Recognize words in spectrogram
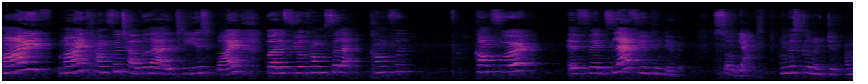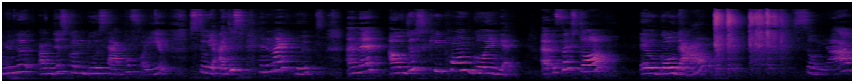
my my comfortability is right, but if your comfort comfort comfort, if it's left, you can do it. So yeah, I'm just gonna do. I'm gonna. I'm just gonna do a sample for you. So yeah, I just pin my hoops, and then I'll just keep on going it. Uh, if I stop, it will go down. So yeah,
